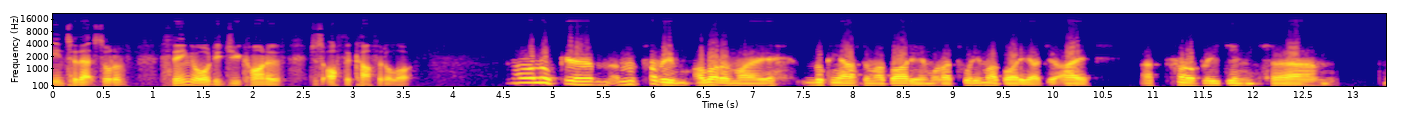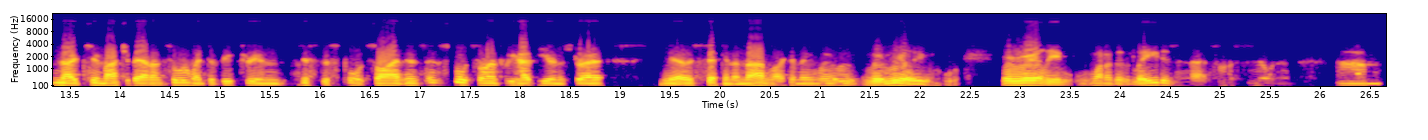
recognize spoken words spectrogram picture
into that sort of thing, or did you kind of just off the cuff it a lot? Oh, look, um, probably a lot of my looking after my body and what I put in my body, I, I, I probably didn't um, know too much about until we went to Victory and just the sports science and, and sports science we have here in Australia. You know, is second to none. Like I mean, we're we're really we're really one of the leaders in that sort of field. And, um,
